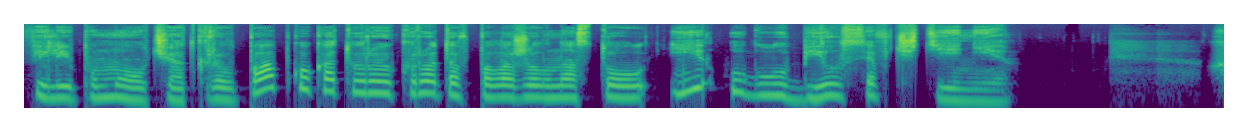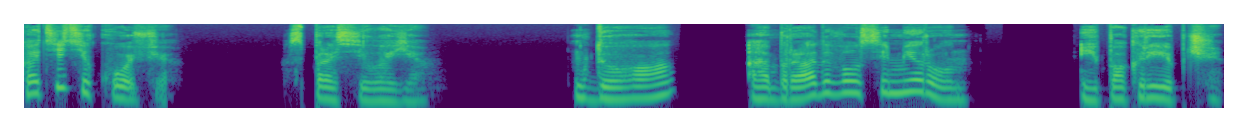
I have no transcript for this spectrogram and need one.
Филипп молча открыл папку, которую Кротов положил на стол, и углубился в чтение. «Хотите кофе?» — спросила я. «Да», — обрадовался Мирон. «И покрепче».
